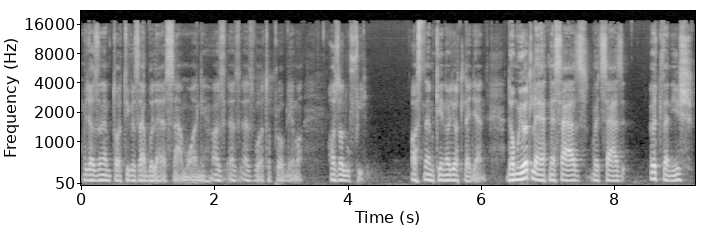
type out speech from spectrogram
hogy azzal nem tudott igazából elszámolni. Az, ez, ez volt a probléma. Az a lufi. Azt nem kéne, hogy ott legyen. De amúgy ott lehetne 100 vagy 150 is,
